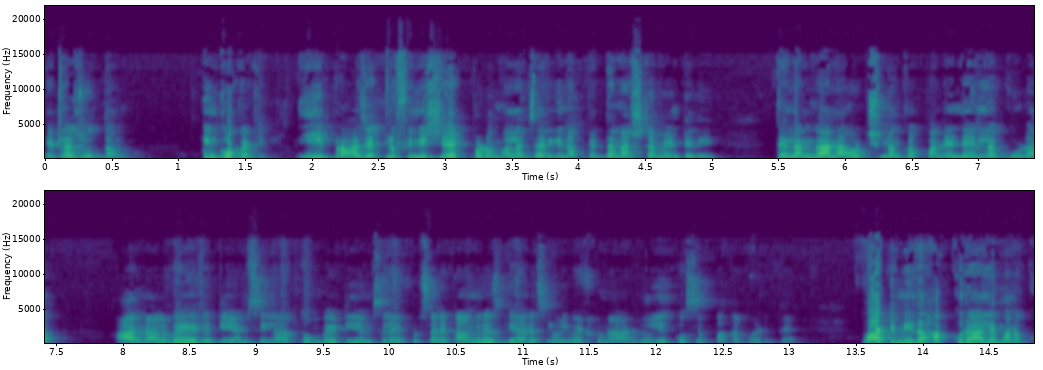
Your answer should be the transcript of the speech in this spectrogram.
ఎట్లా చూద్దాం? ఇంకొకటి ఈ ప్రాజెక్టులు ఫినిష్ చేయకపోవడం వల్ల జరిగిన పెద్ద నష్టం ఏంటిది? తెలంగాణ వచ్చినాక పన్నెండేళ్ళకు కూడా ఆ నలభై ఐదు టీఎంసీల తొంభై టీఎంసీల ఇప్పుడు సరే కాంగ్రెస్ బీఆర్ఎస్ లొల్లి పెట్టుకున్న లొల్లి కోసే పక్కకు పెడితే వాటి మీద హక్కు రాలే మనకు.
